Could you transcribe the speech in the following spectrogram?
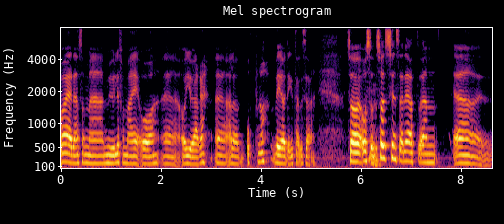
hva er det som er mulig for meg å, eh, å gjøre, eller oppnå, ved å digitalisere. Så, og så, så syns jeg det at um, Uh,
